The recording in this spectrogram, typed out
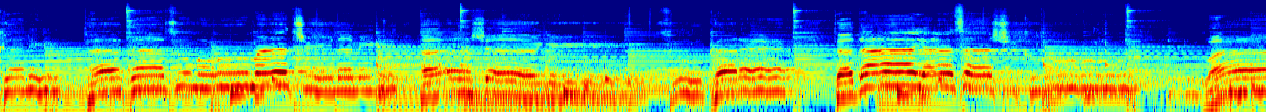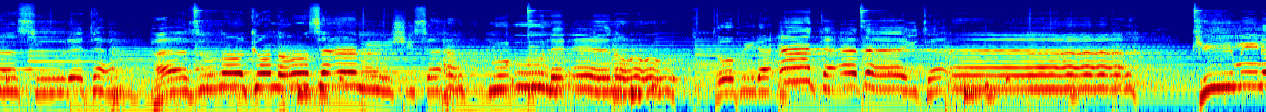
かに佇む街並みはしゃぎ疲れただ優しく忘れたはずのこの寂しさ胸の扉叩いた君の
